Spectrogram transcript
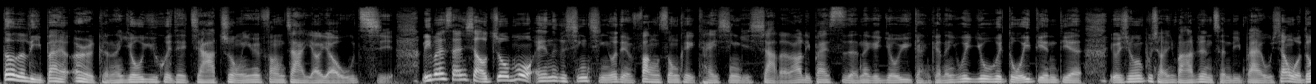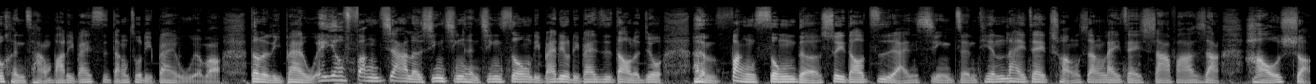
到了礼拜二，可能忧郁会再加重，因为放假遥遥无期。礼拜三小周末，哎，那个心情有点放松，可以开心一下了。然后礼拜四的那个忧郁感，可能会又会多一点点。有些人会不小心把它认成礼拜五，像我都很常把礼拜四当做礼拜五，有没有？到了礼拜五，哎，要放假。了，心情很轻松。礼拜六、礼拜日到了就很放松的睡到自然醒，整天赖在床上、赖在沙发上，好爽。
